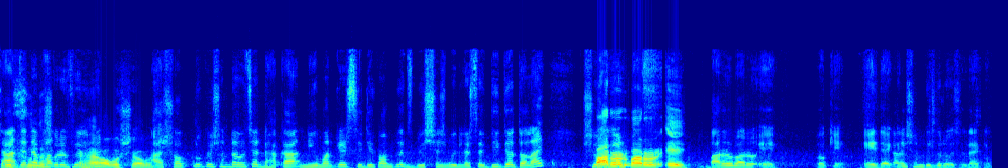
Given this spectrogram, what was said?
যার যেটা ভালো করে ফেলবেন। হ্যাঁ অবশ্যই আর সব লোকেশনটা হচ্ছে Dhaka New Market City Complex Biswas দ্বিতীয় তলায় বারোর বারোর এ। বারো বারো এ। ওকে এই দেখেন। কালেকশন কিন্তু রয়েছে দেখেন।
